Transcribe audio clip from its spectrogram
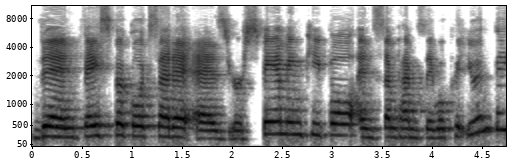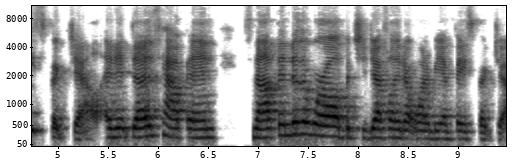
then Facebook looks at it as you're spamming people, and sometimes they will put you in Facebook jail. And it does happen. It's not the end of the world, but you definitely don't want to be in Facebook jail.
